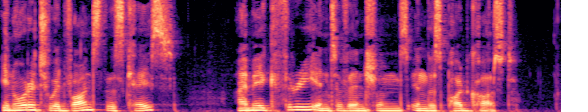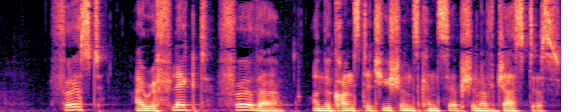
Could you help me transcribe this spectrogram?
In order to advance this case, I make three interventions in this podcast. First, I reflect further on the Constitution's conception of justice,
